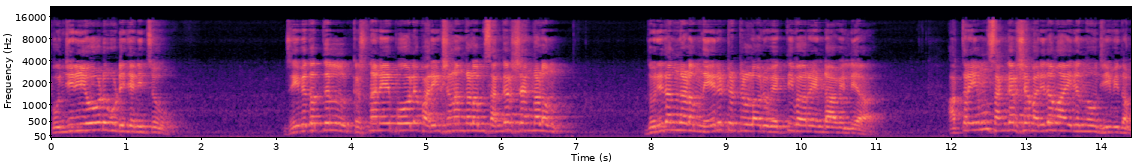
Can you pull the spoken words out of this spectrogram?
പുഞ്ചിരിയോടുകൂടി ജനിച്ചു. ജീവിതത്തിൽ കൃഷ്ണനെ പോലെ പരീക്ഷണങ്ങളും സംഘർഷങ്ങളും ദുരിതങ്ങളും നേരിട്ടിട്ടുള്ള ഒരു വ്യക്തി വേറെ ഉണ്ടാവില്ല. അത്രയും സംഘർഷഭരിതമായിരുന്നു ജീവിതം.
